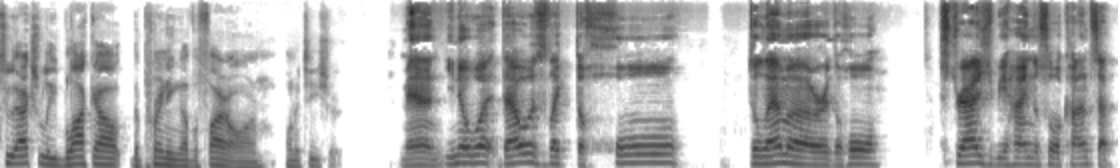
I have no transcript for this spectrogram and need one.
to actually block out the printing of a firearm on a t-shirt? Man, you know what? That was like the whole dilemma or the whole strategy behind this whole concept.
